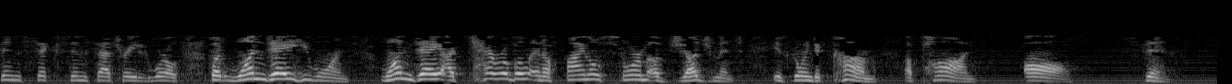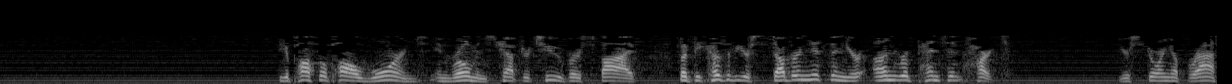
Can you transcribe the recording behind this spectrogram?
sin sick, sin saturated world. But one day, he warns, one day a terrible and a final storm of judgment is going to come upon all sin. The Apostle Paul warned in Romans chapter 2, verse 5 but because of your stubbornness and your unrepentant heart, you're storing up wrath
